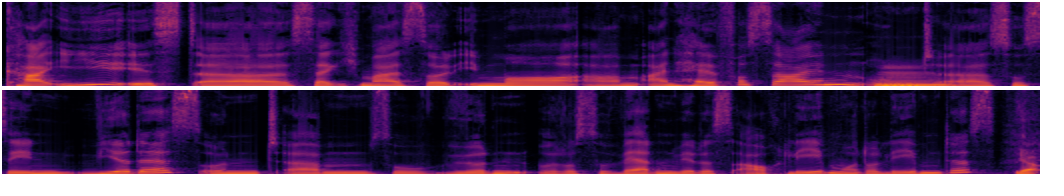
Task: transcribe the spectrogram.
KI ist, äh, sag ich mal, soll immer ähm, ein Helfer sein und mhm. äh, so sehen wir das und ähm, so würden oder so werden wir das auch leben oder leben das. Ja.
